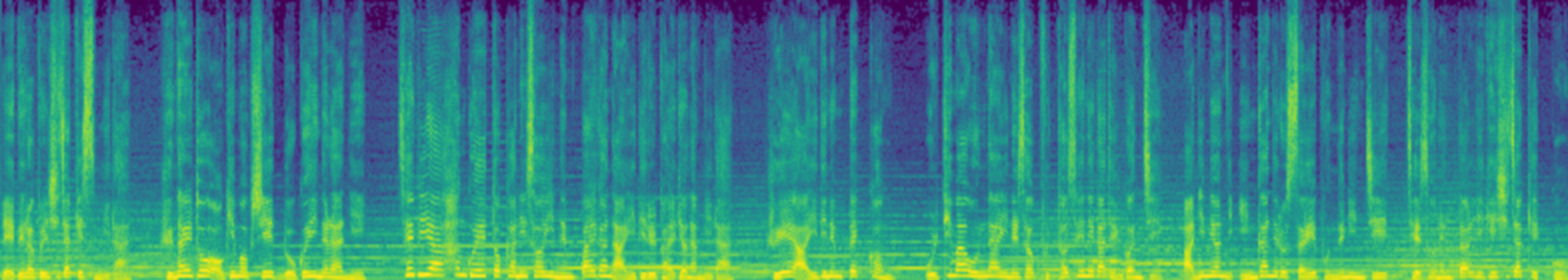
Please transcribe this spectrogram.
레벨업을 시작했습니다. 그날도 어김없이 로그인을 하니 세비야 항구에 떡하니 서 있는 빨간 아이디를 발견합니다. 그의 아이디는 백컴, 울티마 온라인에서부터 세뇌가 된 건지 아니면 인간으로서의 본능인지 제 손은 떨리기 시작했고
